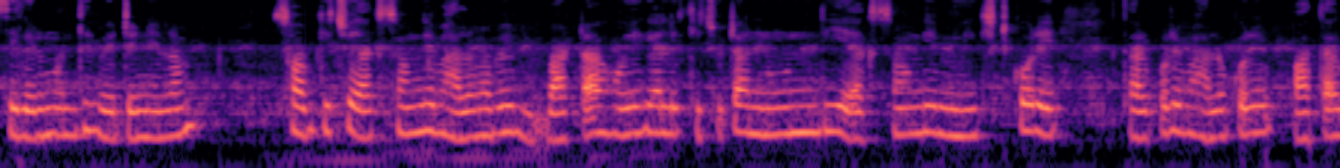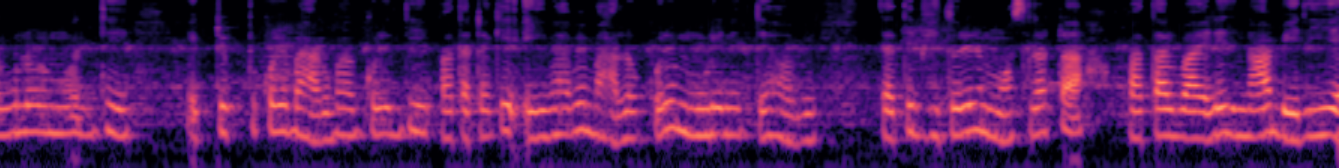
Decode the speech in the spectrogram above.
শিলের মধ্যে বেটে নিলাম। সব কিছু একসঙ্গে ভালোভাবে বাটা হয়ে গেলে কিছুটা নুন দিয়ে একসঙ্গে মিক্সড করে তারপরে ভালো করে পাতাগুলোর মধ্যে একটু একটু করে ভাগ ভাগ করে দিয়ে পাতাটাকে এইভাবে ভালো করে মুড়ে নিতে হবে যাতে ভিতরের মশলাটা পাতার বাইরে না বেরিয়ে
